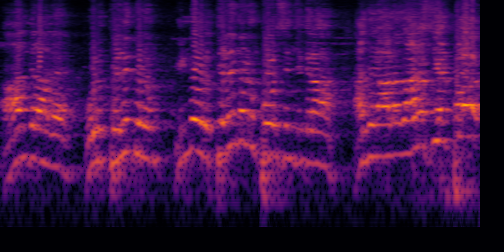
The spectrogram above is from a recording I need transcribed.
ஆந்திரால ஒரு தெலுங்கனும் இன்னொரு தெலுங்கனும் போர் செஞ்சுக்கிறான். அதனால அது அரசியல் போர்.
